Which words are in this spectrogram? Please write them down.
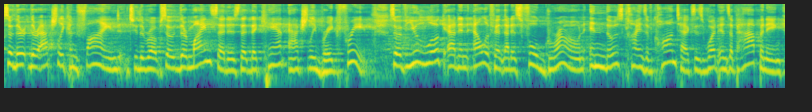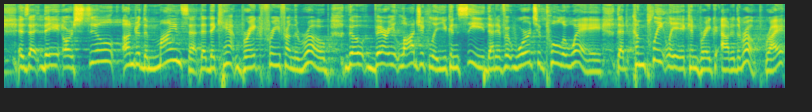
So they're, they're actually confined to the rope. So their mindset is that they can't actually break free. So if you look at an elephant that is full grown in those kinds of contexts, is what ends up happening is that they are still under the mindset that they can't break free from the rope, though very logically you can see that if it were to pull away, that completely it can break out of the rope, right?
